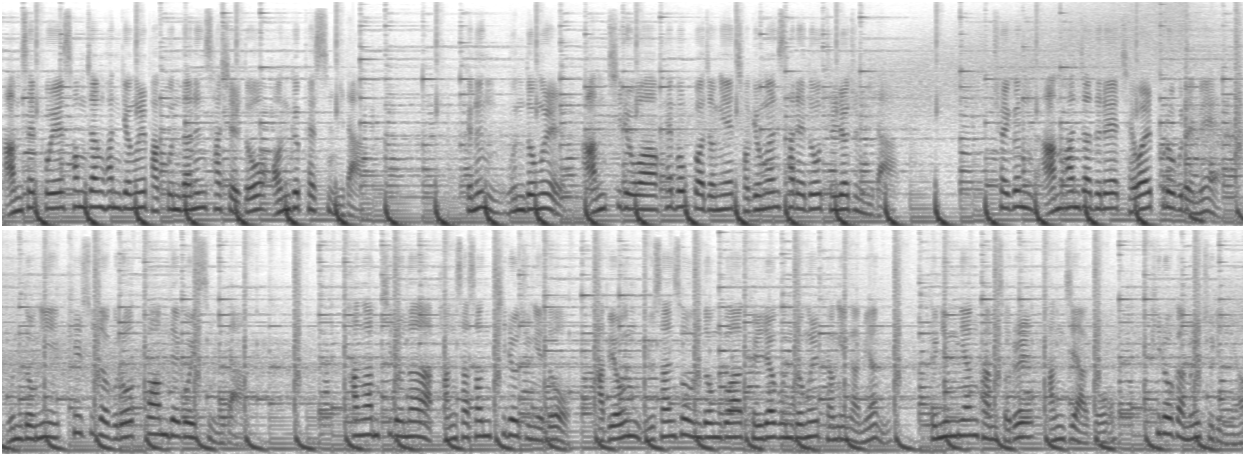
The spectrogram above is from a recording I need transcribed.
암세포의 성장 환경을 바꾼다는 사실도 언급했습니다. 그는 운동을 암 치료와 회복 과정에 적용한 사례도 들려줍니다. 최근 암 환자들의 재활 프로그램에 운동이 필수적으로 포함되고 있습니다. 항암 치료나 방사선 치료 중에도 가벼운 유산소 운동과 근력 운동을 병행하면 근육량 감소를 방지하고 피로감을 줄이며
